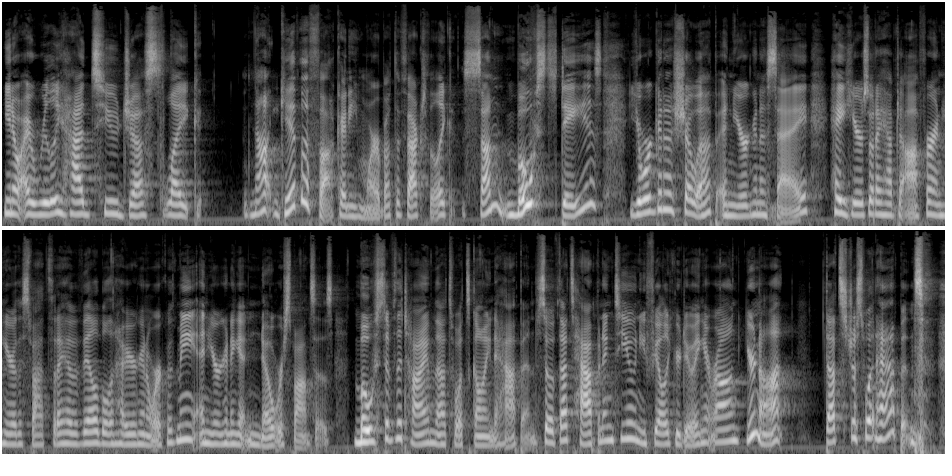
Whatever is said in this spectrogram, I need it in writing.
you know, I really had to just like not give a fuck anymore about the fact that like some most days you're going to show up and you're going to say, "Hey, here's what I have to offer and here are the spots that I have available and how you're going to work with me," and you're going to get no responses. Most of the time that's what's going to happen. So if that's happening to you and you feel like you're doing it wrong, you're not. That's just what happens.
